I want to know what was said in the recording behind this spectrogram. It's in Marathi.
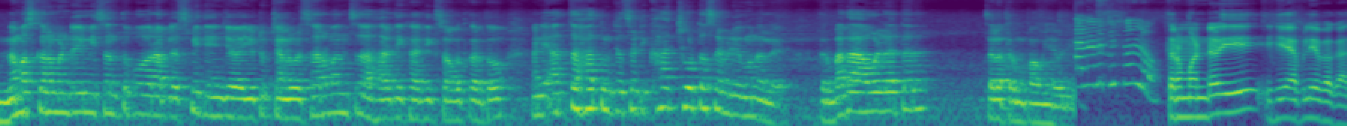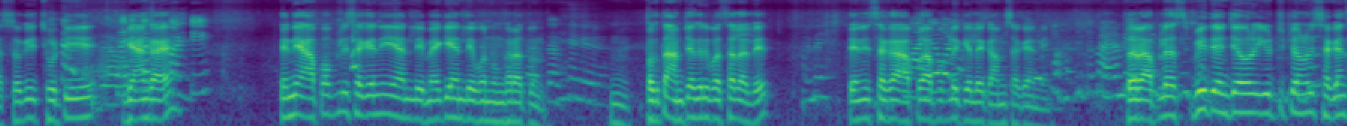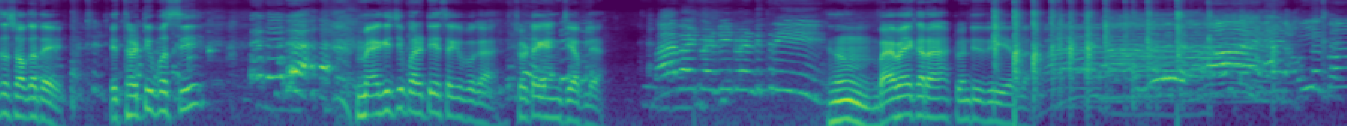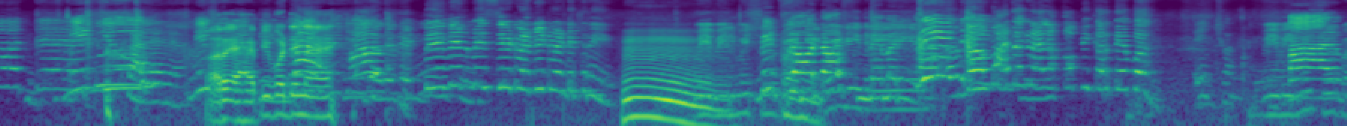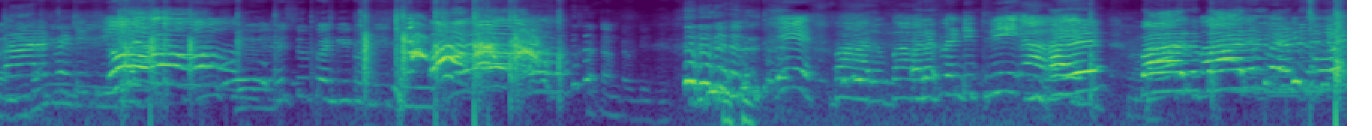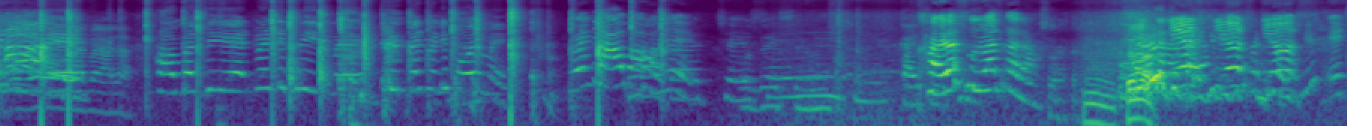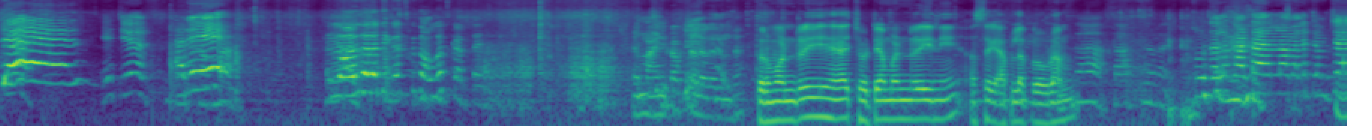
नमस्कार मंडळी मी संत पवार आपल्या स्मित एन्जॉय यूट्यूब चॅनलवर सर्वांचं हार्दिक हार्दिक स्वागत करतो. आणि आजचा हा तुमच्यासाठी खास छोटासा व्हिडिओ घेऊन आलोय. तर बघा आवडला तर चला तर मग पाहूया व्हिडिओ तर मंडळी ही आपली बघा सगळी छोटी गँग आहे. त्यांनी आपापली सगळ्यांनी आणली मॅगी आणली बनवून घरातून. फक्त आमच्या घरी बसायला आलेत. त्यांनी सगळं आपलं आपापलं केलंय काम सगळ्यांनी. तर आपल्या स्मित यांच्यावर युट्यूब चॅनलवर सगळ्यांचं स्वागत आहे. हे थर्टी बसची मैगी ची पार्टी है सभी बगा छोटे गैंग ची अपने bye bye twenty twenty three. Hmm bye bye करा 23 ये ला अरे हैप्पी बर्थडे ना है वी विल मिस यू 2023. हम्म. करते 23. चला. तर मंडळी ह्या छोट्या मंडळीने असं आपला प्रोग्राम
